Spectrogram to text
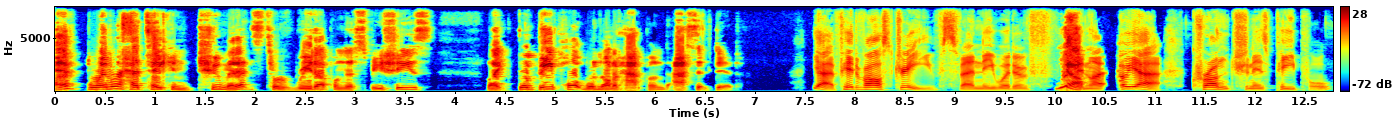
If Boimler had taken two minutes to read up on the species, like the B plot would not have happened as it did. Yeah, if he'd have asked Jeeves, then he would have Yeah. been like, "Oh yeah, Crunch and his people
